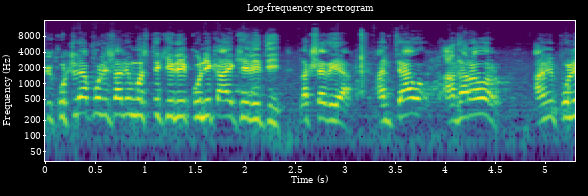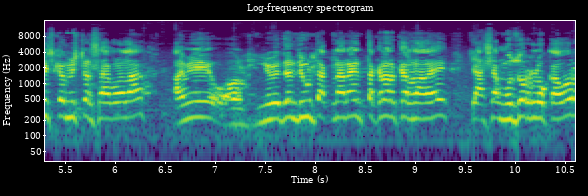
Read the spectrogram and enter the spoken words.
की कुठल्या पोलिसांनी मस्ती केली कुणी काय केली ती लक्षात घ्या. आणि त्या आधारावर आम्ही पोलीस कमिशनर साहेबाला आम्ही निवेदन देऊन टाकणार आहे तक्रार करणार आहे की अशा मुजोर लोकांवर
